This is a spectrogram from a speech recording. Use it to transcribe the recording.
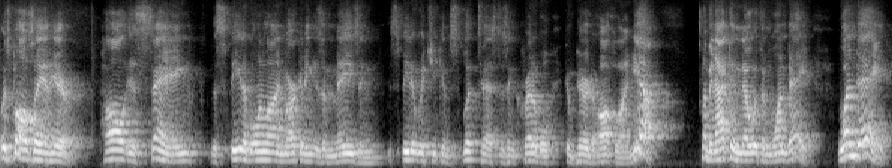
What's Paul saying here? Paul is saying the speed of online marketing is amazing. The speed at which you can split test is incredible compared to offline. Yeah. I mean, I can know within one day. One day,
